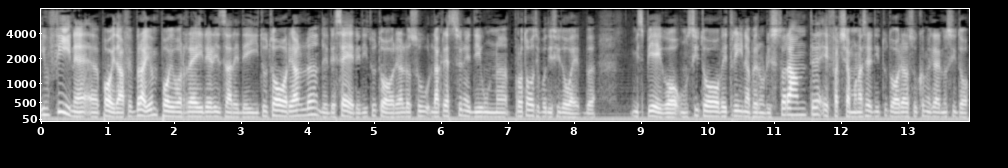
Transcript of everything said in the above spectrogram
infine eh, poi da febbraio in poi vorrei realizzare dei tutorial delle serie di tutorial sulla creazione di un prototipo di sito web mi spiego un sito vetrina per un ristorante e facciamo una serie di tutorial su come creare un sito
